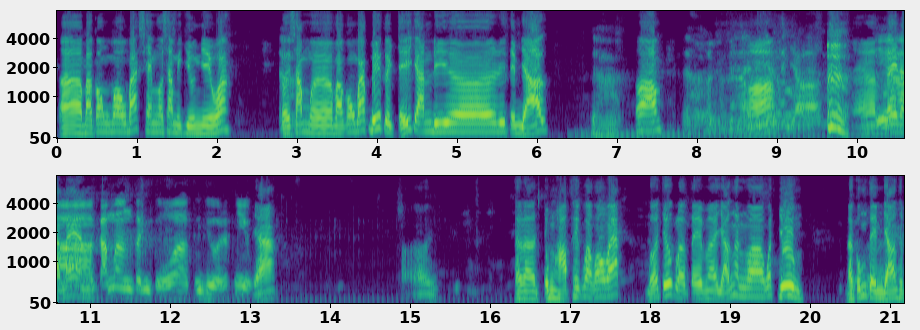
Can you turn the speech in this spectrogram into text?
ờ, bà con cô bác xem ngôi sao miệt vườn nhiều á. Rồi Dạ. xong rồi bà con bác biết rồi chỉ cho anh đi ờ, đi tìm vợ. Dạ. Đúng không? Dạ. Đó. tìm vợ. À, Vậy, đây là à, mấy anh. Cảm ơn kênh của ờ, Khương Dừa rất nhiều. Dạ. Trời ơi. Thật là trùng hợp thiệt bà con bác bữa trước là tìm à, dẫn anh qua quách dương là cũng tìm vợ thịt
